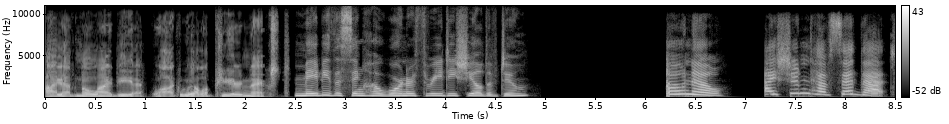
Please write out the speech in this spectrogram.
I have no idea what will appear next. Maybe the Singha Warner 3D Shield of Doom? Oh no, I shouldn't have said that.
